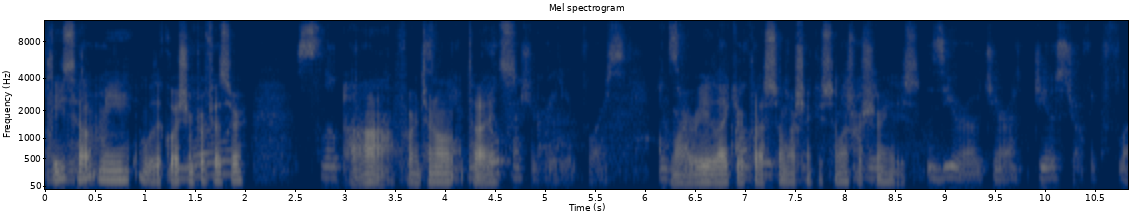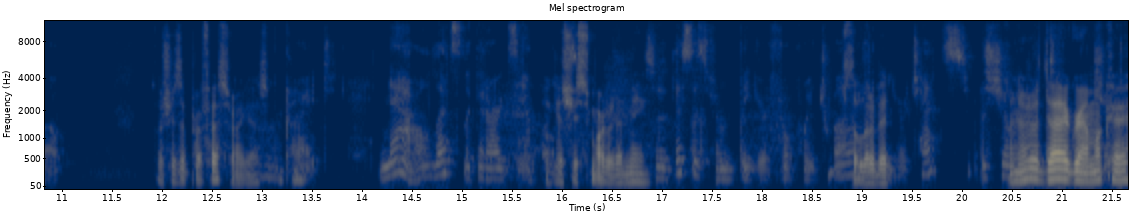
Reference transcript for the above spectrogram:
please help me with a question, no Professor? Ah, for internal no tides. pressure gradient force. And Tamara, I so really like your all the way class so much. Thank you so much for sharing these. Zero geo- geostrophic flow. So she's a professor, I guess. Okay. Right. Now let's look at our example. I guess you're smarter than me. So this is from figure 4.12 Just a little bit. your text. Another diagram, okay,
